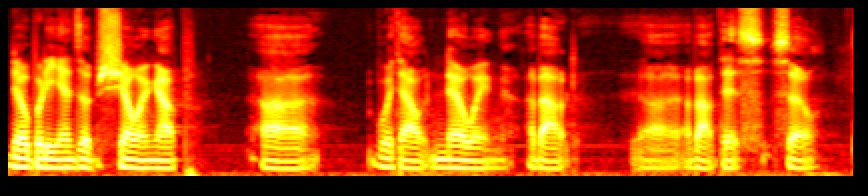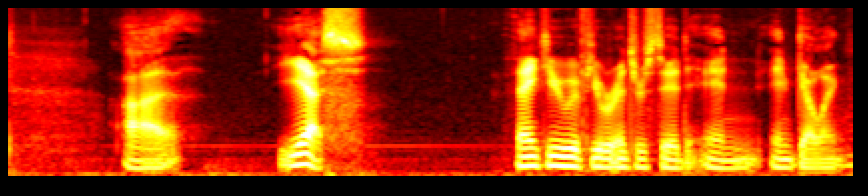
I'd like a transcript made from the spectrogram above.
nobody ends up showing up uh, without knowing about uh, about this. So uh, yes, thank you if you were interested in in going.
